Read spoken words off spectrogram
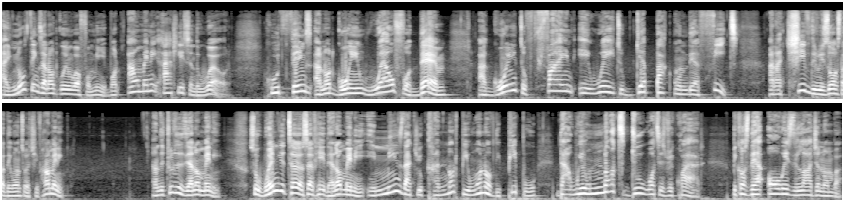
I know things are not going well for me, but how many athletes in the world who things are not going well for them are going to find a way to get back on their feet and achieve the results that they want to achieve. How many? And the truth is, there are not many. So when you tell yourself, hey, there are not many, it means that you cannot be one of the people that will not do what is required because they are always the larger number.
